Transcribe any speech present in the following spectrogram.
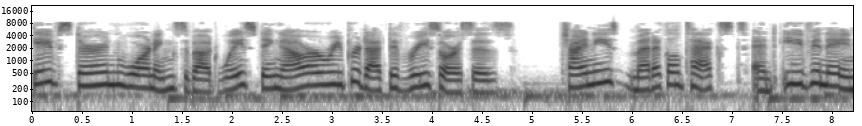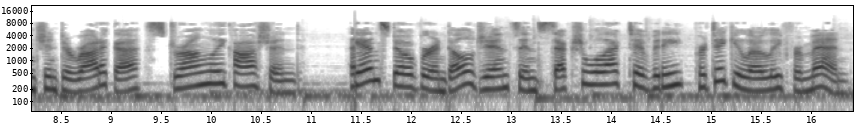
gave stern warnings about wasting our reproductive resources. Chinese medical texts, and even ancient erotica, strongly cautioned against overindulgence in sexual activity, particularly for men.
